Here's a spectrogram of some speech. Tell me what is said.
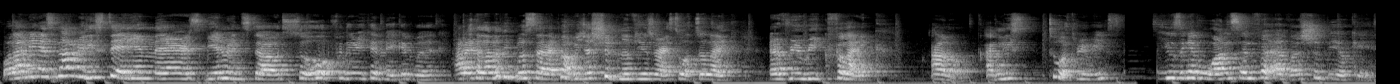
But I mean, it's not really staying in there. It's being rinsed out. So hopefully we can make it work. And like a lot of people said, I probably just shouldn't have used rice water like every week for like, I don't know, at least two or three weeks. Using it once and forever should be okay.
